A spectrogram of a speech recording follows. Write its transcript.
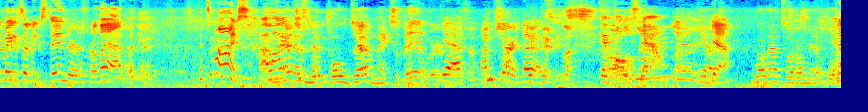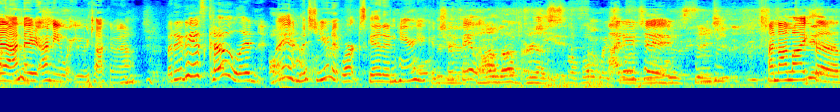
to be some extenders for that, but it's nice. I like this Imagine one. it folds out and makes a bed. Yeah, I'm sure it does. It folds down. Yeah, Well, that's what I meant. yeah, I knew, I knew what you were talking about. But it is cool, isn't it? Man, this unit works good in here. You can sure feel it. I love this. I've always I do loved too. this thing. And I like the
